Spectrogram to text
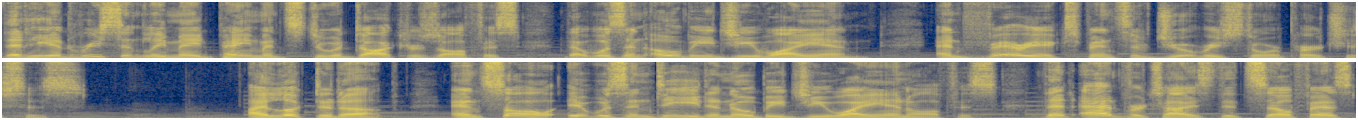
that he had recently made payments to a doctor's office that was an OBGYN and very expensive jewelry store purchases. I looked it up and saw it was indeed an OBGYN office that advertised itself as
